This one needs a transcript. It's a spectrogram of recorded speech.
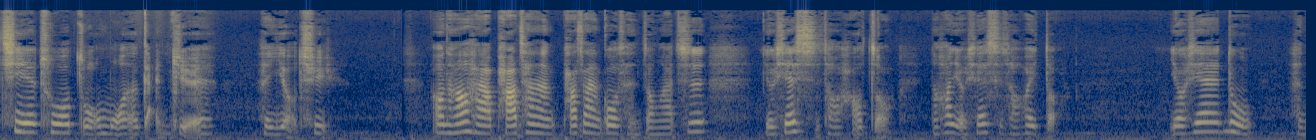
切磋琢磨的感觉很有趣哦。然后还有爬山的爬山的过程中啊，其实有些石头好走，然后有些石头会陡，有些路很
